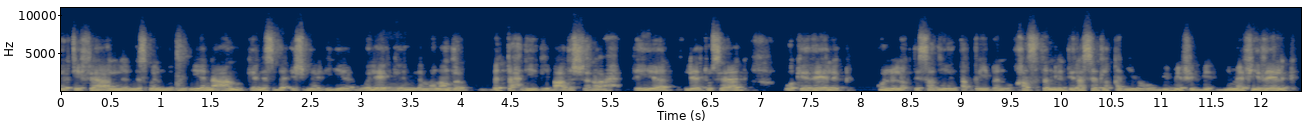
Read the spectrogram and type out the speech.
بارتفاع النسبة المديرية نعم كنسبة إجمالية ولكن لما ننظر بالتحديد لبعض الشرائح هي لا تساعد وكذلك كل الاقتصاديين تقريبا القديمة وبما في, بما في ذلك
